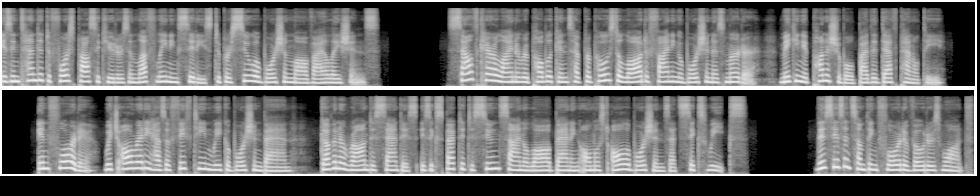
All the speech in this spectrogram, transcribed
is intended to force prosecutors in left leaning cities to pursue abortion law violations. South Carolina Republicans have proposed a law defining abortion as murder, making it punishable by the death penalty. In Florida, which already has a 15 week abortion ban, Governor Ron DeSantis is expected to soon sign a law banning almost all abortions at six weeks. This isn't something Florida voters want,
